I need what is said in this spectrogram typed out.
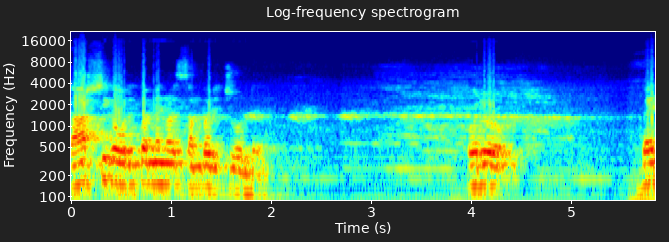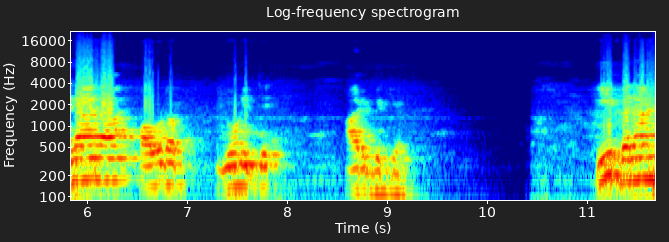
കാർഷിക ഉൽപ്പന്നങ്ങൾ സംഭരിച്ചുകൊണ്ട് ഒരു ബനാന പൗഡർ യൂണിറ്റ് ആരംഭിക്കും ഈ ബനാന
